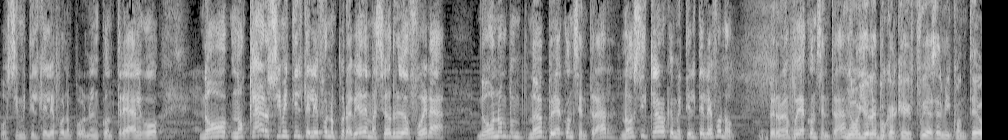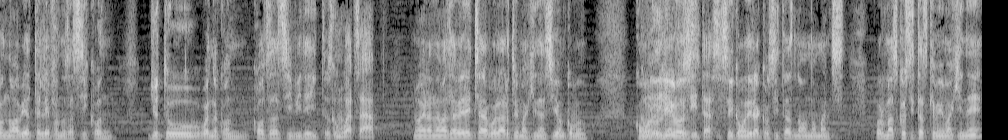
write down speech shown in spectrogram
O sí metí el teléfono, pero no encontré algo. No, no, claro, sí metí el teléfono, pero había demasiado ruido afuera. No, no, no me podía concentrar. No, sí, claro que metí el teléfono, pero no me podía concentrar. No, yo la época que fui a hacer mi conteo no había teléfonos así con YouTube, bueno, con cosas así, videitos. Con ¿no? WhatsApp. No, era nada más haber hecho a volar tu imaginación como, como, Como los libros. Cositas. Sí, como diría cositas, no, no manches. Por más cositas que me imaginé,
